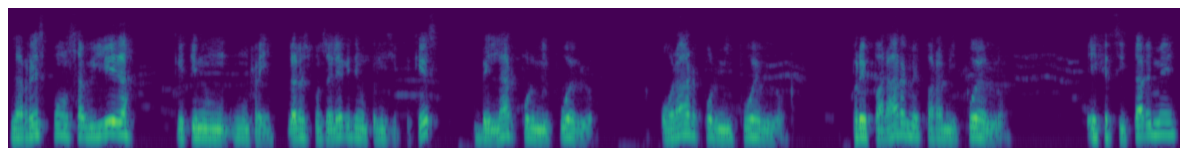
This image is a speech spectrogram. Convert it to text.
la responsabilidad que tiene un, rey, la responsabilidad que tiene un príncipe, que es velar por mi pueblo, orar por mi pueblo, prepararme para mi pueblo, ejercitarme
